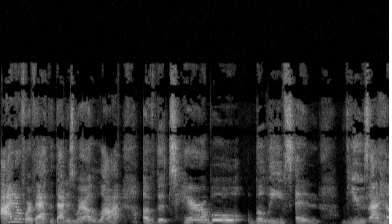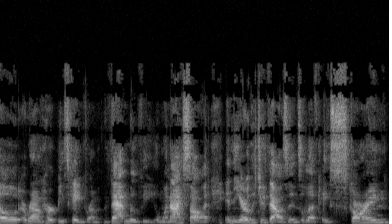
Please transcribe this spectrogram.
I know for a fact that that is where a lot of the terrible beliefs and views I held around herpes came from. That movie, when I saw it in the early 2000s, left a scarring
